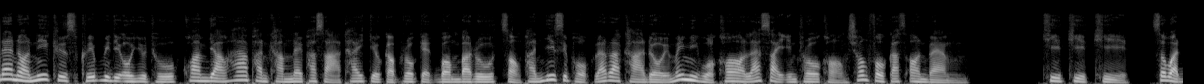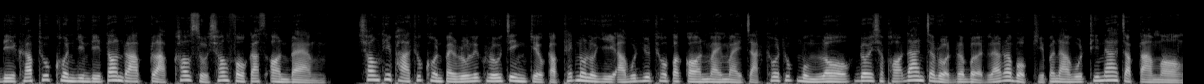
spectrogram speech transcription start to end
แน่นอนนี่คือสคริปต์วิดีโอ YouTube ความยาว 5,000 คำในภาษาไทยเกี่ยวกับโรเกตบอมบารูด2026 และราคาโดยไม่มีหัวข้อและใส่อินโทรของช่อง Focus on BAM ขีดขีดขีด สวัสดีครับทุกคนยินดีต้อนรับกลับเข้าสู่ช่อง Focus on BAM ช่องที่พาทุกคนไปรู้ลึกรู้จริงเกี่ยวกับเทคโนโลยีอาวุธยุทโธปกรณ์ใหม่ๆจากทั่วทุกมุมโลก โดยเฉพาะด้านจรวดระเบิดและระบบขีปนาวุธที่น่าจับตามอง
